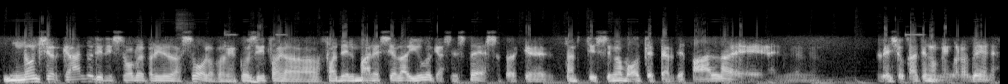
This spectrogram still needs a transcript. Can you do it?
non cercando di risolvere da solo, perché così fa, fa, del male sia alla Juve che a se stesso, perché tantissime volte perde palla e eh, le giocate non vengono bene.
